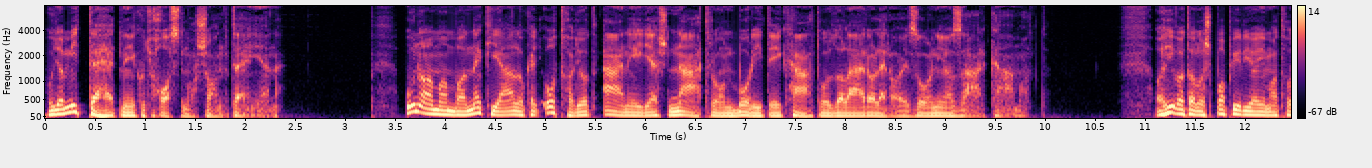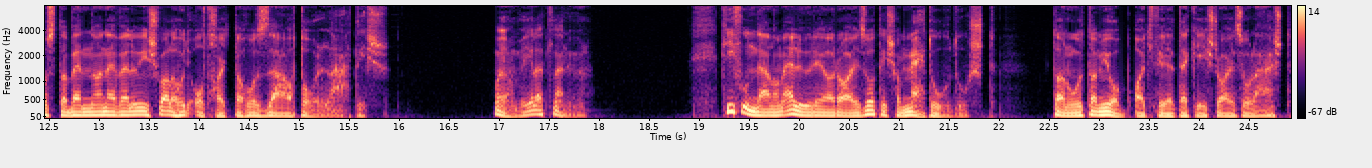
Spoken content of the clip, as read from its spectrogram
Ugyan mit tehetnék, hogy hasznosan teljen? Unalmamban nekiállok egy otthagyott A4-es nátron boríték hátoldalára lerajzolni a zárkámat. A hivatalos papírjaimat hozta benne a nevelő, és valahogy otthagyta hozzá a tollát is. Olyan véletlenül? Kifundálom előre a rajzot és a metódust. Tanultam jobb agyféltekés rajzolást.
